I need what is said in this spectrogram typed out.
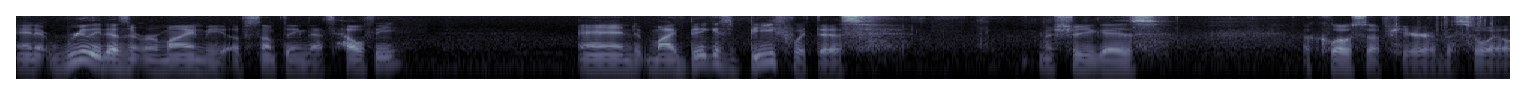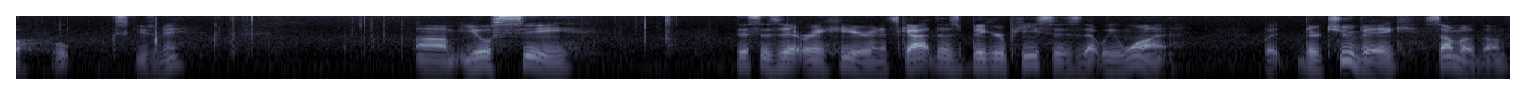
And it really doesn't remind me of something that's healthy. And my biggest beef with this, I'm gonna show you guys a close up here of the soil. Oh, excuse me. Um, you'll see this is it right here. And it's got those bigger pieces that we want, but they're too big, some of them.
